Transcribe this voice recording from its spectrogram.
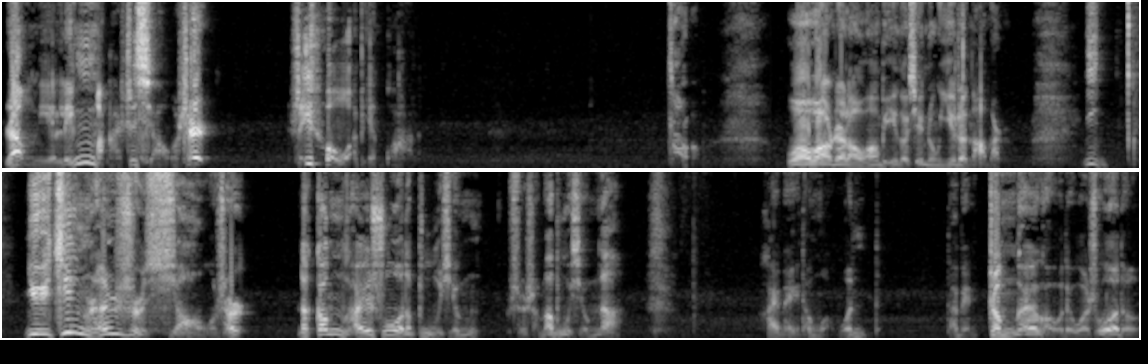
让你领马是小事儿，谁说我变卦了？” 操！我望着老黄皮子，心中一阵纳闷你，你竟然是小事儿？那刚才说的不行是什么不行呢？还没等我问他，他便张开口对我说道。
